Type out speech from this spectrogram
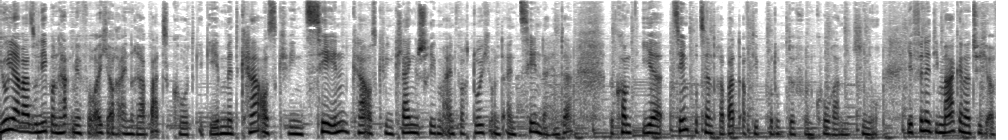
Julia war so lieb und hat mir für euch auch einen Rabattcode gegeben mit Chaos Queen 10, Chaos Queen kleingeschrieben einfach durch und ein 10 dahinter, bekommt ihr 10% Rabatt auf die Produkte von Cora Mikino. Ihr findet die Marke natürlich auf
